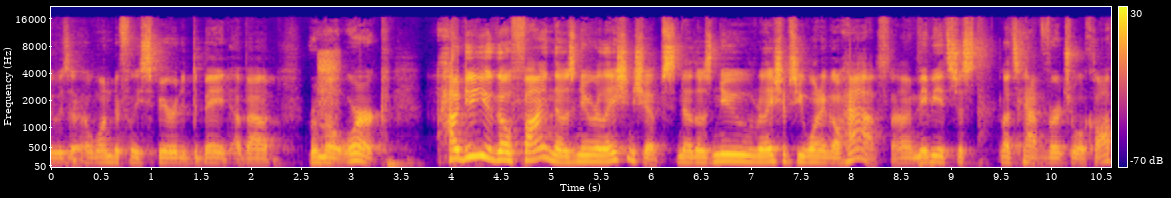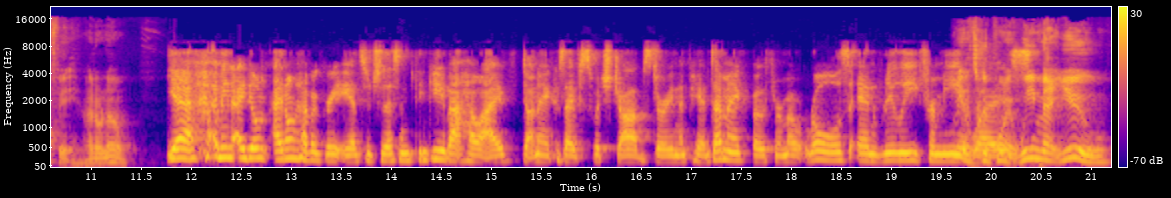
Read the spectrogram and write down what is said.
It was a wonderfully spirited debate about remote work. How do you go find those new relationships? No, those new relationships you want to go have. Uh, maybe it's just let's have virtual coffee. I don't know. Yeah, I mean, I don't I don't have a great answer to this. I'm thinking about how I've done it because I've switched jobs during the pandemic, both remote roles, and really for me, Yeah, it that's was a good point. We met you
